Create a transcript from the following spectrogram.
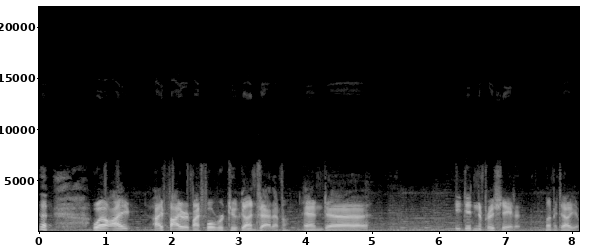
well, I I fired my forward two guns at him, and uh, he didn't appreciate it. Let me tell you.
